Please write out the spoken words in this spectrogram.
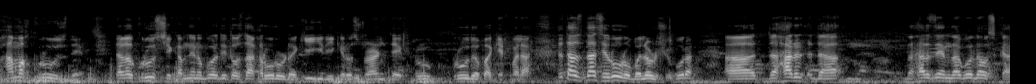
مخامخ کروز دی. دغه کروز چې کم دی نو ګور دی تاسو دا خرورو ډکیږي دی کې رستورانټ ته کرو کرو د پکې خپل د تاسو داسې رورو بلړ شو ګوره. د هر د د هر ځای دا ګور دا اوس کا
